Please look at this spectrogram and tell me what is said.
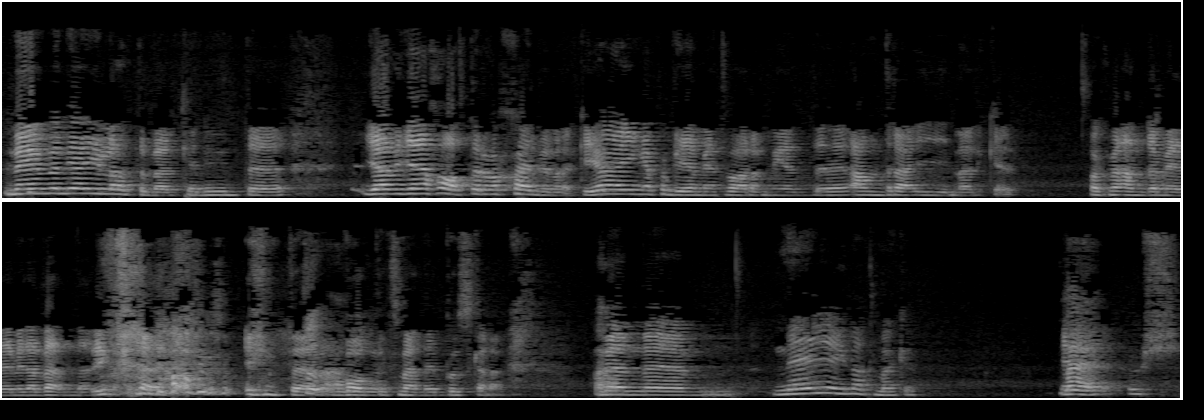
Nej men jag gillar inte mörker. Det är inte... jag, jag hatar att vara själv i mörker. Jag har inga problem med att vara med eh, andra i mörker. Och med andra med mina vänner, inte, inte Sådär. våldtäktsmän i buskarna. Men eh, nej, jag gillar inte mörker. Nej. Eh, Usch.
